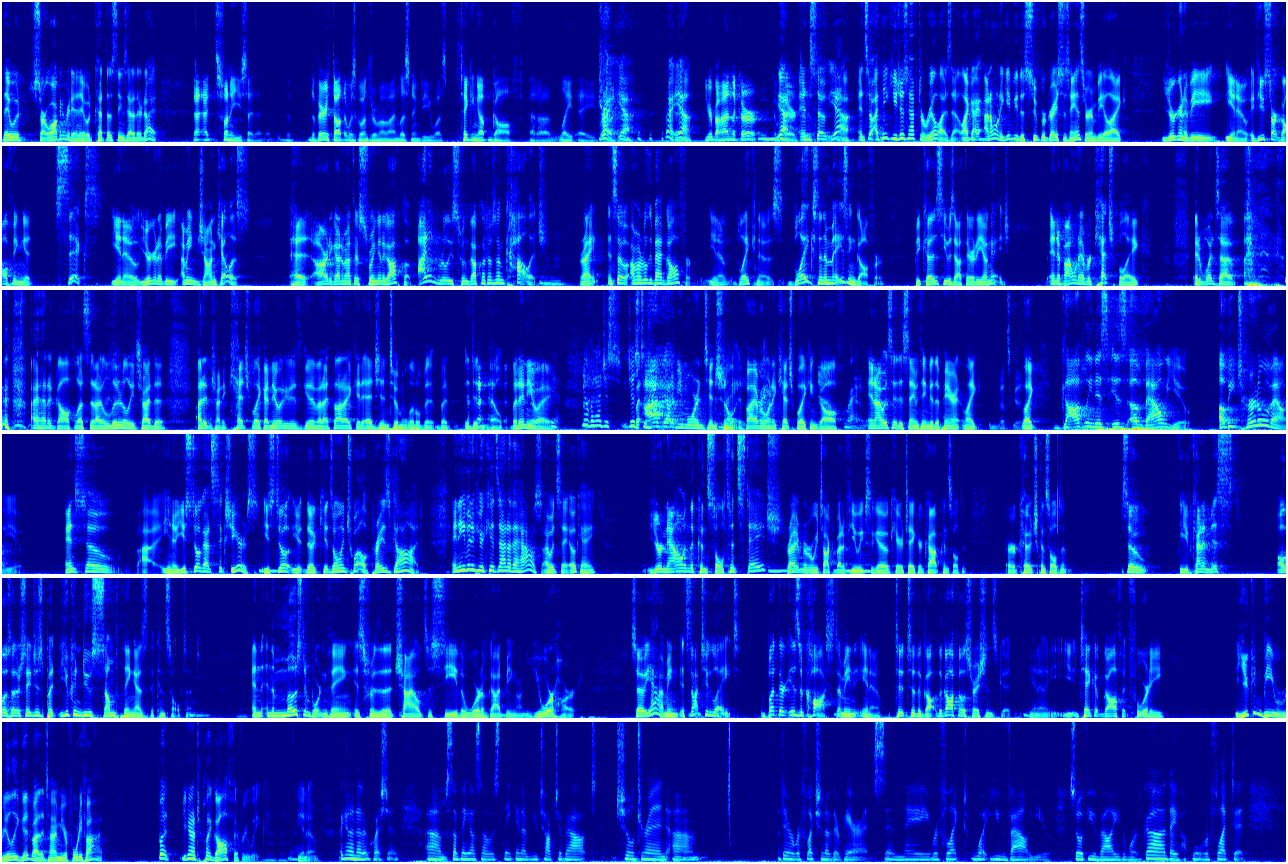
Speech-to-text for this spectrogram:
They would start walking every day. They would cut those things out of their diet. It's funny you say that. The, the very thought that was going through my mind listening to you was taking up golf at a late age. Right. Yeah. Right. yeah. You're behind the curve. Mm-hmm. Yeah. And so yeah. yeah. And so I think you just have to realize that. Like I, I don't want to give you the super gracious answer and be like, you're going to be, you know, if you start golfing at six, you know, you're going to be. I mean, John Kellis had I already got him out there swinging a golf club. I didn't really swing golf clubs. I was in college, mm-hmm. right? And so I'm a really bad golfer. You know, Blake knows. Blake's an amazing golfer because he was out there at a young age. And if I want to ever catch Blake, at one time. I had a golf lesson. I literally tried to, I didn't try to catch Blake. I knew what he was giving. I thought I could edge into him a little bit, but it didn't help. But anyway, yeah. No, but I just just. But to, I've got to be more intentional right, if I ever right. want to catch Blake in yeah. golf. Right. And I would say the same thing to the parent. Like that's good. Like godliness is of value, of eternal value, and so you know you still got six years. You still you, the kid's only twelve. Praise God. And even if your kid's out of the house, I would say okay. You're now in the consultant stage, mm-hmm. right? Remember we talked about a few mm-hmm. weeks ago, caretaker, cop, consultant, or coach, consultant. So you've kind of missed all those other stages, but you can do something as the consultant. Mm-hmm. And, and the most important thing is for the child to see the word of God being on your heart. So, yeah, I mean, it's not too late, but there is a cost. I mean, you know, to, to the golf, the golf illustration is good. You know, you, you take up golf at 40, you can be really good by the time you're 45, but you're going to have to play golf every week, right. you know. I got another question. Um, something else I was thinking of. You talked about children um, they're a reflection of their parents and they reflect what you value. So if you value the word of god they will reflect it.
